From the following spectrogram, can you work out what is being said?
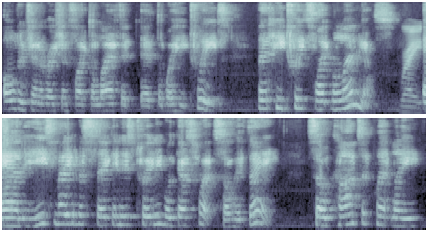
older generations like to laugh at, at the way he tweets, but he tweets like millennials. Right. And he's made a mistake in his tweeting. Well, guess what? So have they. So consequently,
